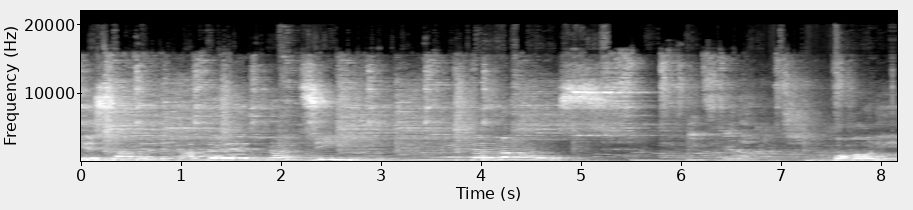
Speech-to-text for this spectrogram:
Wjeżdżamy na teren Francji. De France. Powoli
